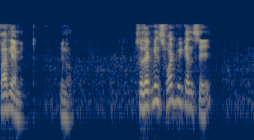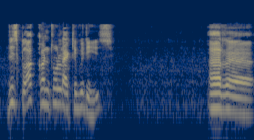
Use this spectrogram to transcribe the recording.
parliament you know. So that means what we can say, these clock controlled activities are uh,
